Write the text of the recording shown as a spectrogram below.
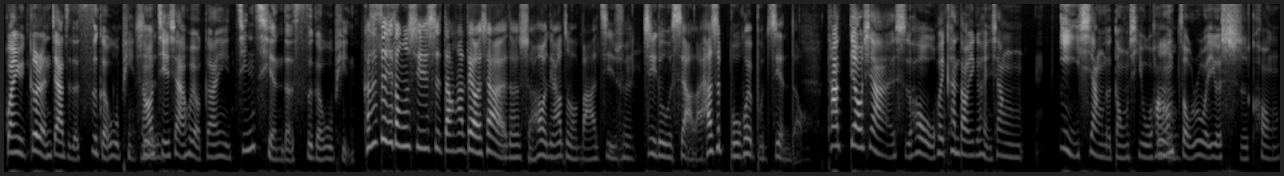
关于个人价值的四个物品，然后接下来会有关于金钱的四个物品。可是这些东西是当它掉下来的时候，你要怎么把它记出记录下来？它是不会不见的哦。它掉下来的时候，我会看到一个很像意象的东西，我好像走入了一个时空。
